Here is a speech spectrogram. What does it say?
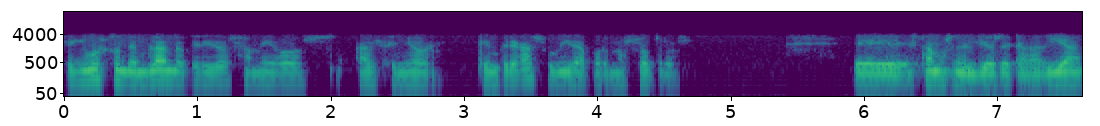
Seguimos contemplando, queridos amigos, al Señor que entrega su vida por nosotros. Eh, estamos en el Dios de cada día.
